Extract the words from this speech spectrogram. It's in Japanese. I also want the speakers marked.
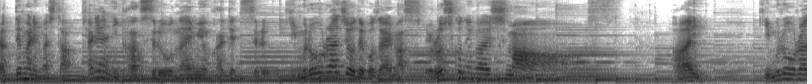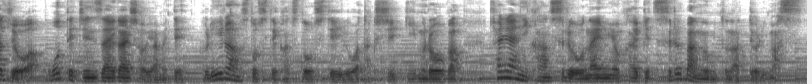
Speaker 1: やってまいりました。キャリアに関するお悩みを解決するギムローラジオでございます。よろしくお願いします。はい。ギムローラジオは大手人材会社を辞めてフリーランスとして活動している私ギムローがキャリアに関するお悩みを解決する番組となっております。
